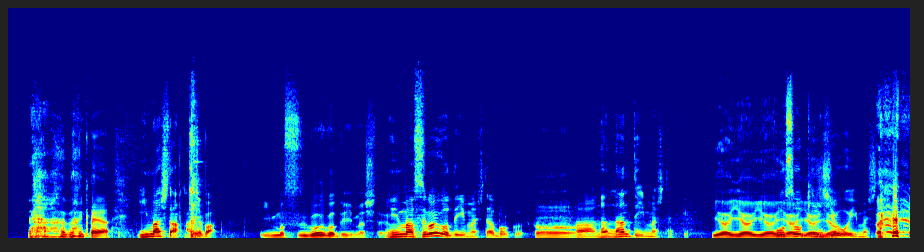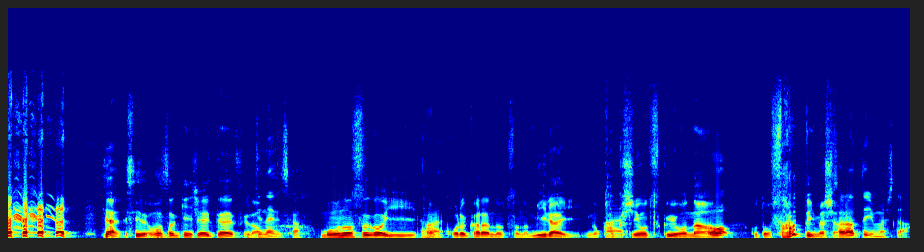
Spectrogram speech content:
なんか言いましたあれば。今すごいこと言いましたよ。今すごいこと言いました僕。うん。あななんて言いましたっけ？いやいやいやいやいや放送禁止用語い言いました、ね、や放送禁止は言ってないですけど。言ってないですか？ものすごい多はい。分これからのその未来の確信をつくようなことをさらっと言いました。ねさらっと言いました。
